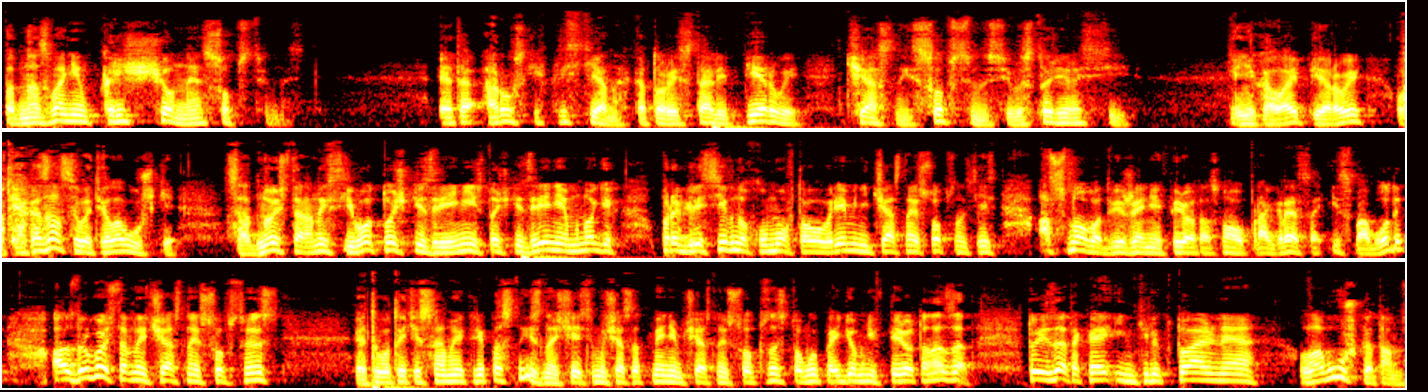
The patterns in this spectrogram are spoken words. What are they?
под названием «Крещенная собственность». Это о русских крестьянах, которые стали первой частной собственностью в истории России. И Николай I, вот и оказался в этой ловушке. С одной стороны, с его точки зрения и с точки зрения многих прогрессивных умов того времени, частная собственность есть основа движения вперед, основа прогресса и свободы. А с другой стороны, частная собственность это вот эти самые крепостные. Значит, если мы сейчас отменим частную собственность, то мы пойдем не вперед, а назад. То есть, да, такая интеллектуальная ловушка, там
